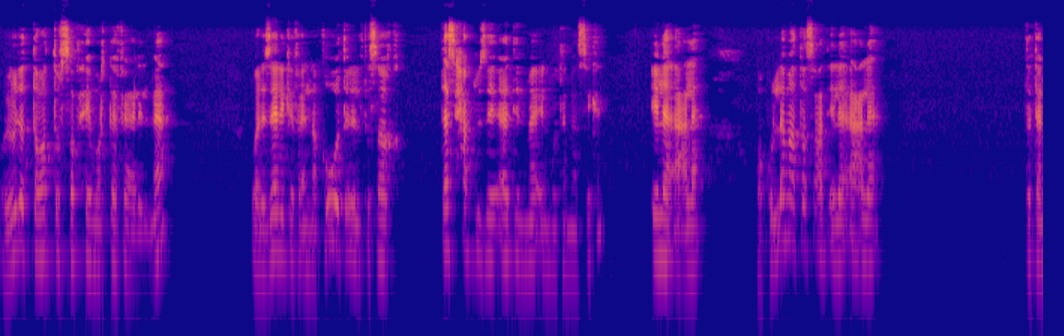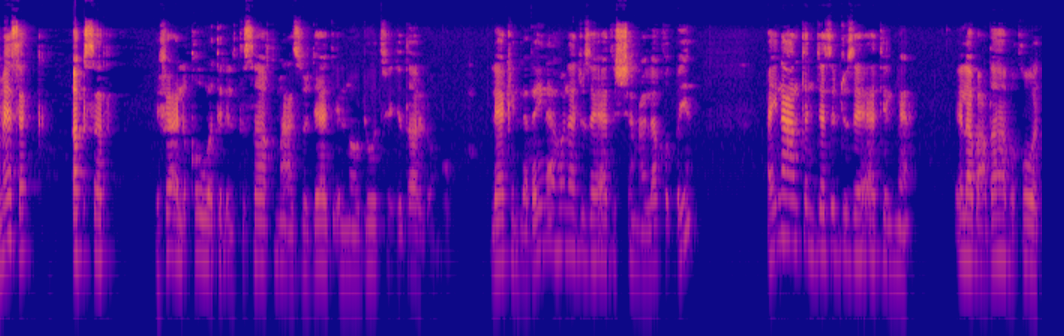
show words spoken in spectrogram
ويوجد توتر سطحي مرتفع للماء ولذلك فإن قوة الالتصاق تسحب جزيئات الماء المتماسكة إلى أعلى وكلما تصعد إلى أعلى تتماسك أكثر بفعل قوة الالتصاق مع الزجاج الموجود في جدار الأنبوب. لكن لدينا هنا جزيئات الشمع لا قطبية أي نعم تنجذب جزيئات الماء؟ إلى بعضها بقوة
